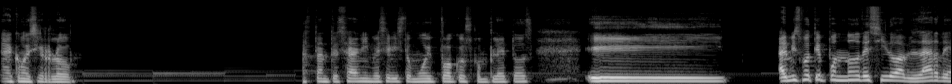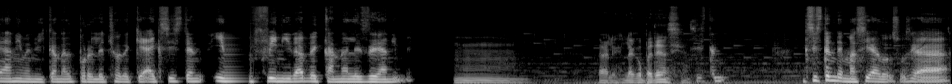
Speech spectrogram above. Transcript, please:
eh, ¿cómo decirlo? Bastantes animes, he visto muy pocos completos. Y al mismo tiempo no decido hablar de anime en mi canal por el hecho de que existen infinidad de canales de anime. Mm, vale, la competencia. Existen, demasiados, o sea,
